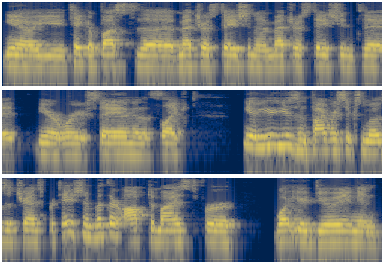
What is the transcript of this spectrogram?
you know, you take a bus to the metro station and a metro station to near where you're staying. And it's like, you know, you're using five or six modes of transportation, but they're optimized for what you're doing. And,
